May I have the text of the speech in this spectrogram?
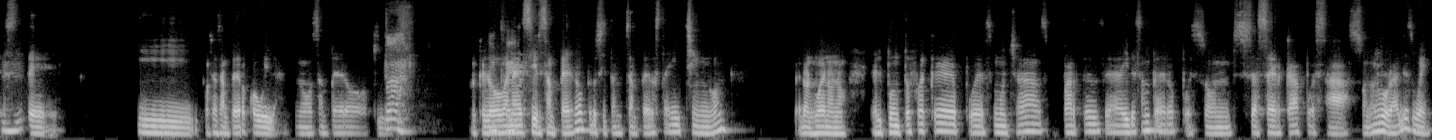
uh -huh. Y, o sea, San Pedro Coahuila, no San Pedro Quito. Ah. Porque luego okay. van a decir San Pedro, pero si San Pedro está ahí chingón. Pero bueno, no. El punto fue que pues muchas partes de ahí de San Pedro pues son, se acerca pues a zonas rurales, güey.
